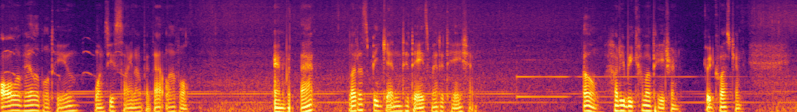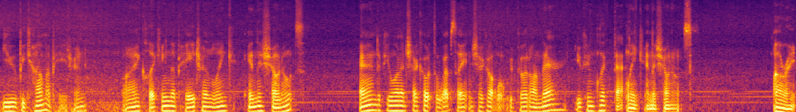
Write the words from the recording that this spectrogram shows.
all available to you once you sign up at that level. And with that, let us begin today's meditation. Oh, how do you become a patron? Good question. You become a patron by clicking the patron link in the show notes and if you want to check out the website and check out what we've got on there, you can click that link in the show notes. Alright,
